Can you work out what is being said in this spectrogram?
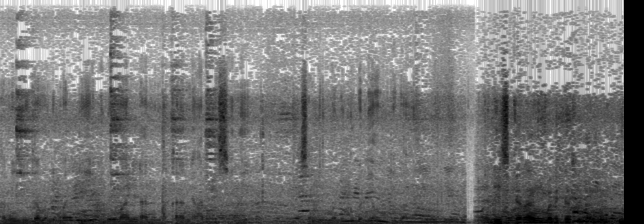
Kami juga menikmati minuman dan makanan yang ada di sini. Sambil menunggu beliau tiba. Jadi sekarang mereka sedang menunggu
